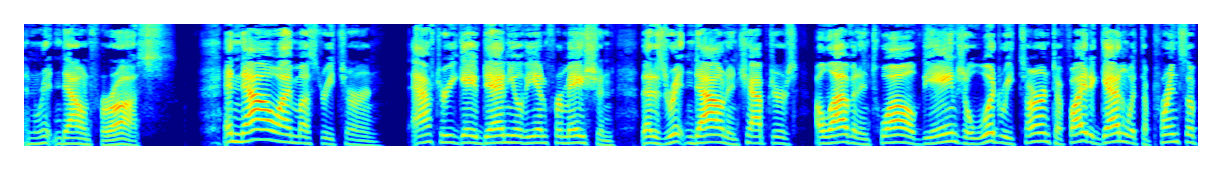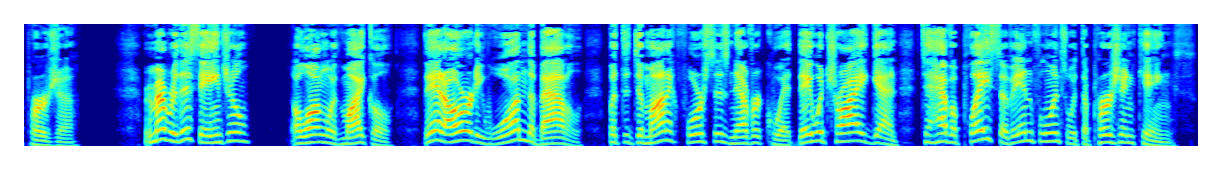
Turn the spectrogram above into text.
and written down for us. And now I must return. After he gave Daniel the information that is written down in chapters 11 and 12, the angel would return to fight again with the prince of Persia. Remember, this angel along with Michael. They had already won the battle, but the demonic forces never quit. They would try again to have a place of influence with the Persian kings.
